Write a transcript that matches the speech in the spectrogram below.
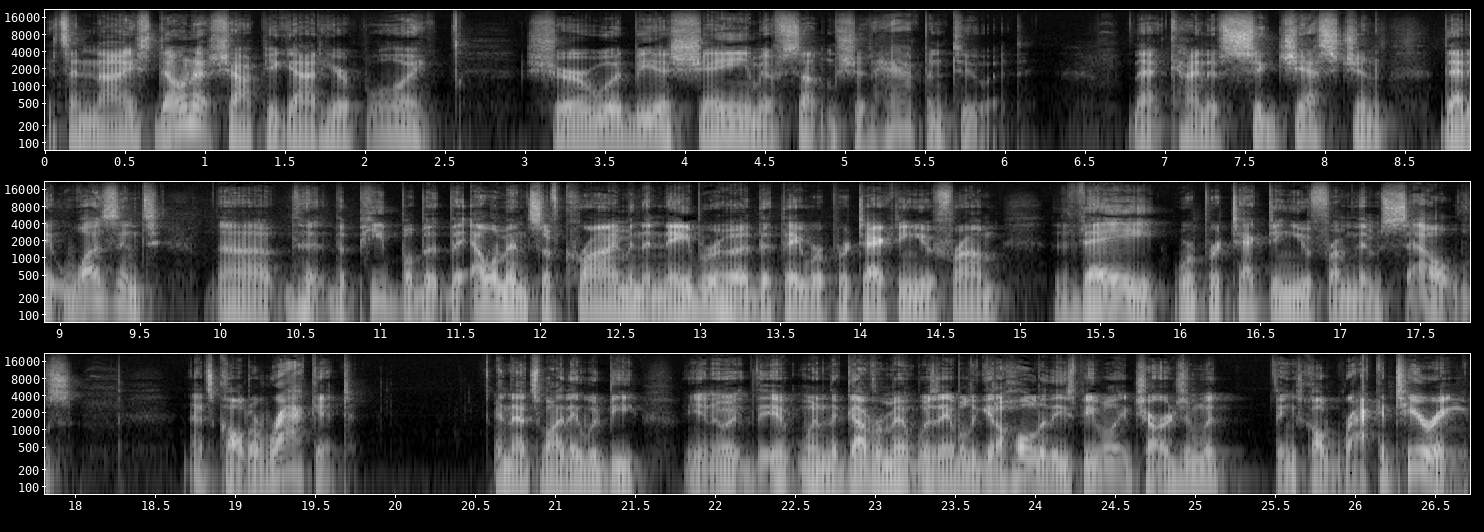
It's a nice donut shop you got here. Boy, sure would be a shame if something should happen to it. That kind of suggestion that it wasn't uh, the, the people, the, the elements of crime in the neighborhood that they were protecting you from, they were protecting you from themselves. That's called a racket. And that's why they would be, you know, it, when the government was able to get a hold of these people, they charged them with things called racketeering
